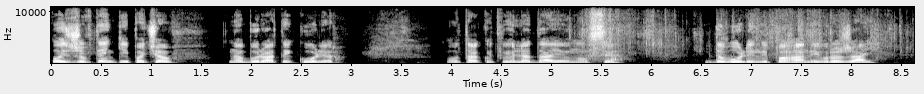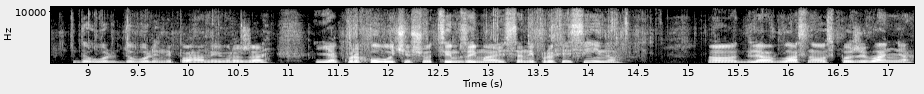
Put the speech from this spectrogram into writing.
Ось жовтенький почав набирати колір. Отак от виглядає воно все. Доволі непоганий врожай. Доволі, непоганий врожай. Як враховуючи, що цим займаюся непрофесійно для власного споживання.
